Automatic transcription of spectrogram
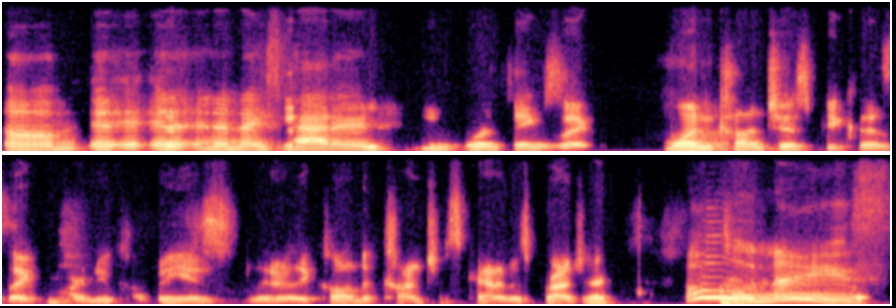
um, in, in, in a nice pattern. Important things like one conscious because like our new company is literally called the Conscious Cannabis Project. Oh, nice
